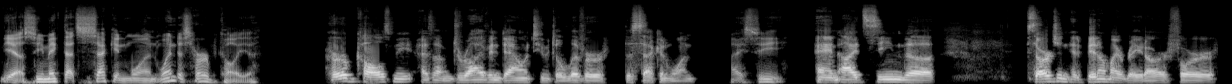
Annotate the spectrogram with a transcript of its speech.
Yeah. So you make that second one. When does Herb call you? Herb calls me as I'm driving down to deliver the second one. I see. and I'd seen the Sargent had been on my radar for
